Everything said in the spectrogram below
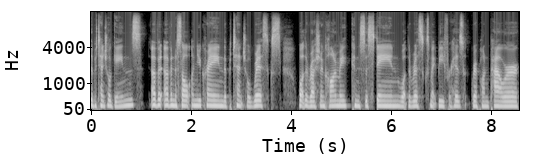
the potential gains of, it, of an assault on Ukraine, the potential risks, what the Russian economy can sustain, what the risks might be for his grip on power,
